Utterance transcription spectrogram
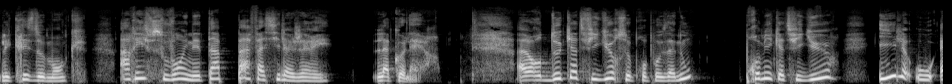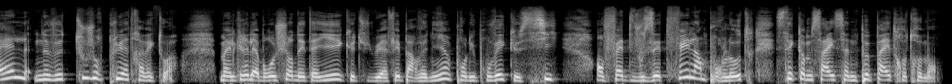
les crises de manque, arrive souvent une étape pas facile à gérer, la colère. Alors deux cas de figure se proposent à nous. Premier cas de figure, il ou elle ne veut toujours plus être avec toi, malgré la brochure détaillée que tu lui as fait parvenir pour lui prouver que si, en fait, vous êtes fait l'un pour l'autre, c'est comme ça et ça ne peut pas être autrement.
